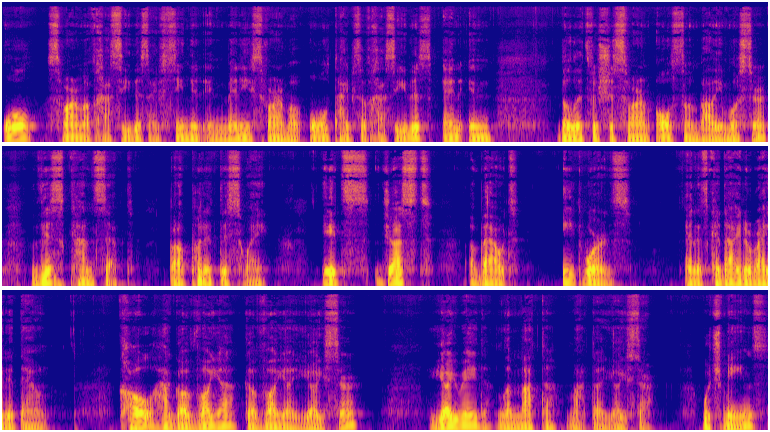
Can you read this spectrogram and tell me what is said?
all Svarim of Chasidus. I've seen it in many Svarim of all types of Chasidus, and in the Litvish Svarim also in Bali Musar, this concept. But I'll put it this way it's just about eight words, and it's Kedai to write it down. Kol Hagavoya Gavoya Yoiser, Yoired Lemata Mata Yoiser, which means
